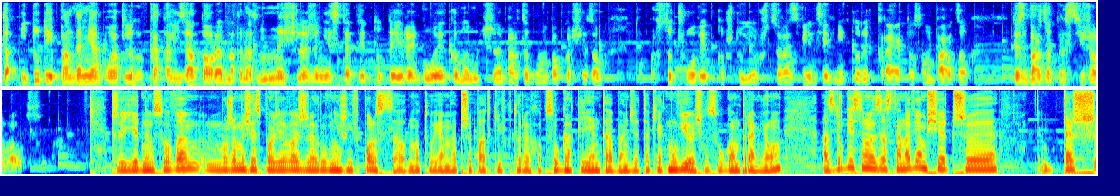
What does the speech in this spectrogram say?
to, I tutaj pandemia była tylko katalizatorem. Natomiast myślę, że niestety tutaj reguły ekonomiczne bardzo głęboko siedzą. Po prostu człowiek kosztuje już coraz więcej. W niektórych krajach to są bardzo, to jest bardzo prestiżowa usługa. Czyli jednym słowem możemy się spodziewać, że również i w Polsce odnotujemy przypadki, w których obsługa klienta będzie, tak jak mówiłeś, usługą premium. A z drugiej strony zastanawiam się, czy też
